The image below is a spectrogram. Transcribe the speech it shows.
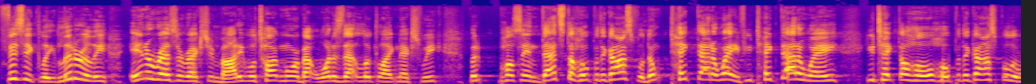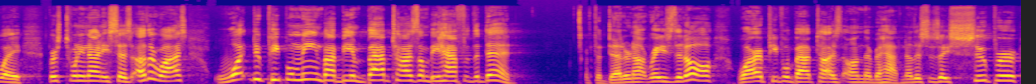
physically, literally, in a resurrection body. We'll talk more about what does that look like next week. But Paul's saying that's the hope of the gospel. Don't take that away. If you take that away, you take the whole hope of the gospel away. Verse 29, he says, otherwise, what do people mean by being baptized on behalf of the dead? If the dead are not raised at all, why are people baptized on their behalf? Now, this is a super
